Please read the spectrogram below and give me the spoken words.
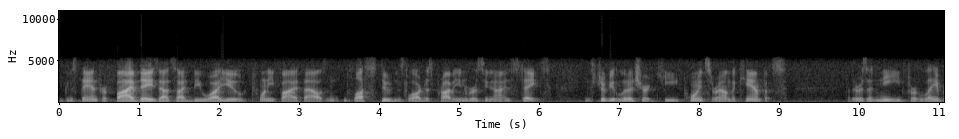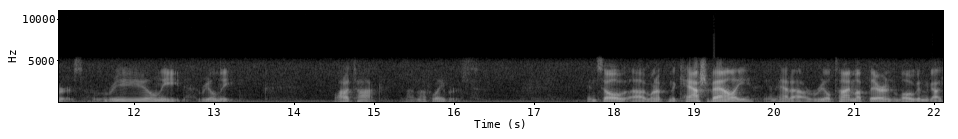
You can stand for five days outside BYU, 25,000 plus students, largest private university in the United States, and distribute literature at key points around the campus. But there is a need for laborers, a real need, real need. A lot of talk, not enough laborers. And so I uh, went up in the Cache Valley and had a real time up there in Logan. Got,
